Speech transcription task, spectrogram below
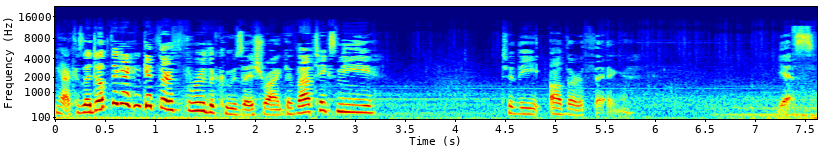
Yeah, because I don't think I can get there through the Kuze Shrine, because that takes me to the other thing. Yes.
